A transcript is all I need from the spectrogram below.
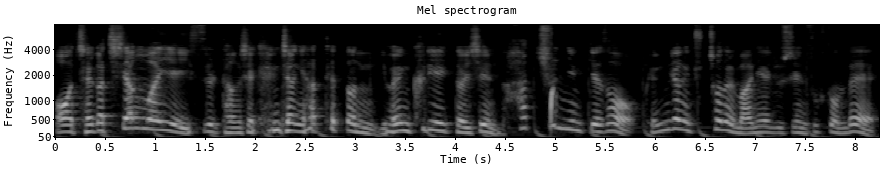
어, 제가 치앙마이에 있을 당시에 굉장히 핫했던 여행 크리에이터이신 하추님께서 굉장히 추천을 많이 해주신 숙소인데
